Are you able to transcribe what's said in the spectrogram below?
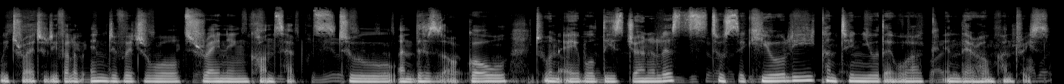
we try to develop individual training concepts to and this is our goal to enable these journalists to securely continue their work in their home countries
